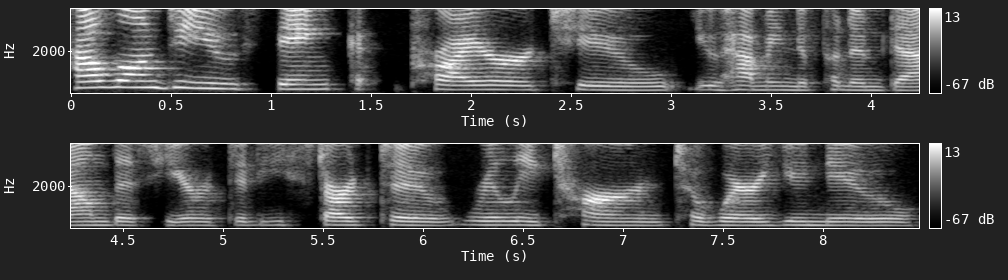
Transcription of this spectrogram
How long do you think prior to you having to put him down this year did he start to really turn to where you knew?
